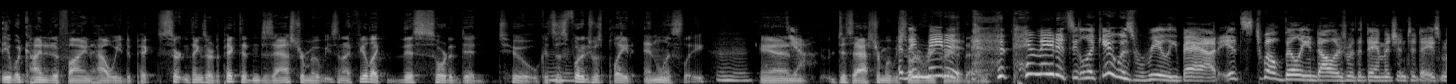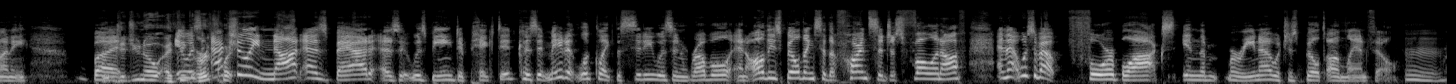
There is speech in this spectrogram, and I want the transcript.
it would kind of define how we depict certain things are depicted in disaster movies. And I feel like this sort of did too, because this mm-hmm. footage was played endlessly. Mm-hmm. And Yeah. disaster movies and they sort of made it. recreated they made it like it was really bad. It's twelve billion dollars worth of damage in today's money. But Did you know? I think it was earthquake. actually not as bad as it was being depicted because it made it look like the city was in rubble and all these buildings to the fronts had just fallen off. And that was about four blocks in the marina, which is built on landfill. Mm.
